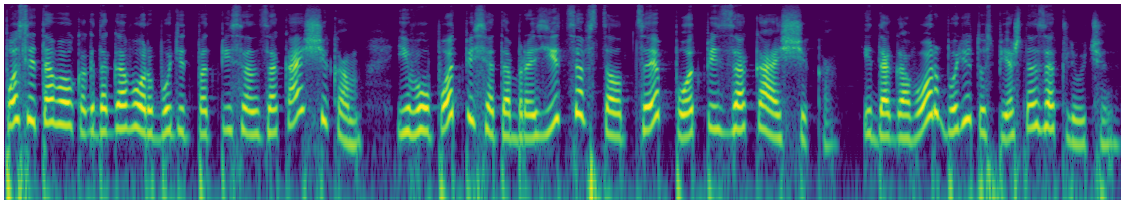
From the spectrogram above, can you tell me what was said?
После того, как договор будет подписан заказчиком, его подпись отобразится в столбце «Подпись заказчика» и договор будет успешно заключен.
